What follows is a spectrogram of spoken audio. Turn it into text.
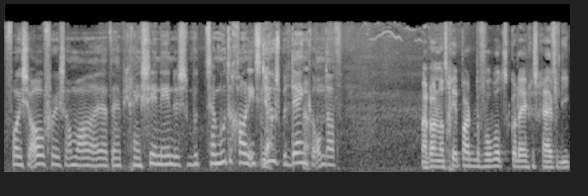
Voice-over is allemaal, eh, daar heb je geen zin in. Dus ze moet- zij moeten gewoon iets Ja, nieuws bedenken. Omdat, Maar Ronald Gippard bijvoorbeeld, collega-schrijver, die,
